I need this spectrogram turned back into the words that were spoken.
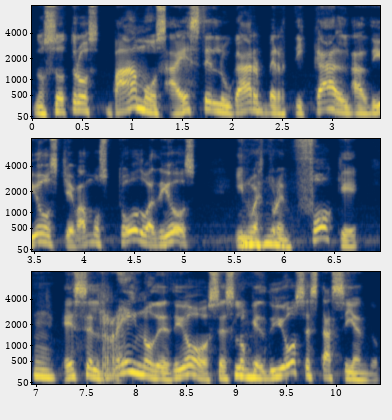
nosotros vamos a este lugar vertical, a Dios, llevamos todo a Dios y nuestro enfoque mm. es el reino de Dios, es lo que mm. Dios está haciendo.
